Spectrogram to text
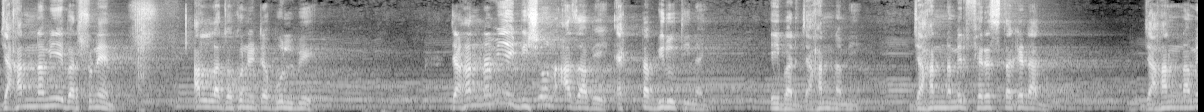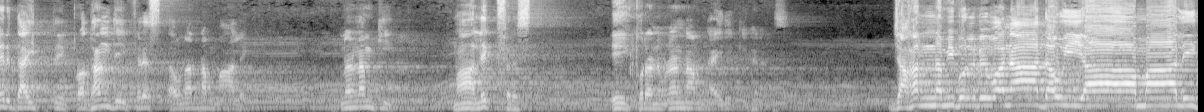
জাহান্নামী এবার শুনেন। আল্লাহ যখন এটা বলবে, জাহান্নামী এই ভীষণ আজাবে একটা বিরতি নাই। এইবার জাহান্নামী, জাহান্নামের ফেরেস্তাকে ডাকবে জাহান্নামের দায়িত্বে প্রধান যেই ফেরেস্তা ওনার নাম মালেক। ওনার নাম কি? মালেক ফেরেস্তা এই কোরআনে ওনার নাম ডাইরেক্ট এখানে আছে। জাহান্নামী বলবে, ওয়ানা দাউইয়া মালিক,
